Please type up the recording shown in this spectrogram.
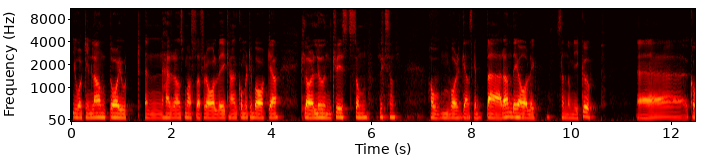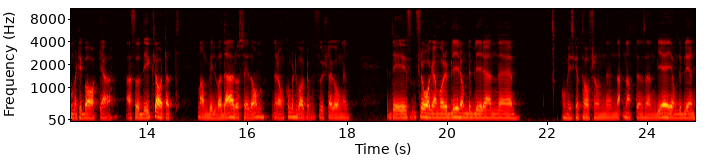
Joakim Lantto har gjort en herrans massa för Alvik, han kommer tillbaka. Klara Lundqvist som liksom har varit ganska bärande i Alvik sedan de gick upp, eh, kommer tillbaka. Alltså det är klart att man vill vara där och se dem när de kommer tillbaka för första gången. det är frågan vad det blir, om det blir en, eh, om vi ska ta från eh, nattens NBA, om det blir en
